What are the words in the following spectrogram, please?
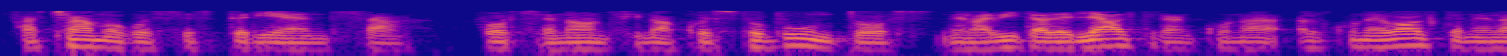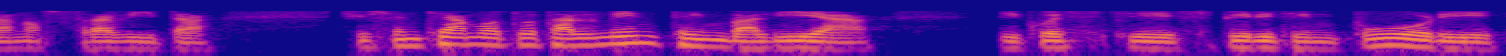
facciamo questa esperienza, forse non fino a questo punto, nella vita degli altri, alcune, alcune volte nella nostra vita, ci sentiamo totalmente in balia di questi spiriti impuri,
